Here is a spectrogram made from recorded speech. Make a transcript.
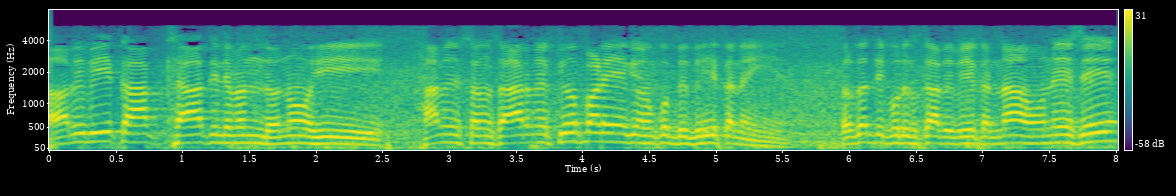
अविवेकाख्याति निबंधनों ही। हम इस संसार में क्यों पड़े हैं कि उनको विवेक नहीं है? प्रगति पुरुष का विवेक न होने से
